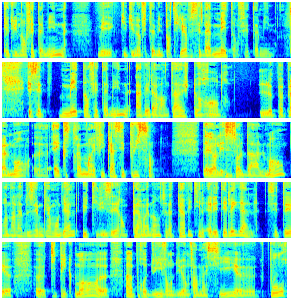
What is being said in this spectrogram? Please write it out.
qui est une amphétamine, mais qui est une amphétamine particulière, c'est la méthamphétamine. Et cette méthamphétamine avait l'avantage de rendre le peuple allemand euh, extrêmement efficace et puissant. D'ailleurs, les soldats allemands, pendant la Deuxième Guerre mondiale, utilisaient en permanence de la pervitine. Elle était légale. C'était euh, euh, typiquement un produit vendu en pharmacie pour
